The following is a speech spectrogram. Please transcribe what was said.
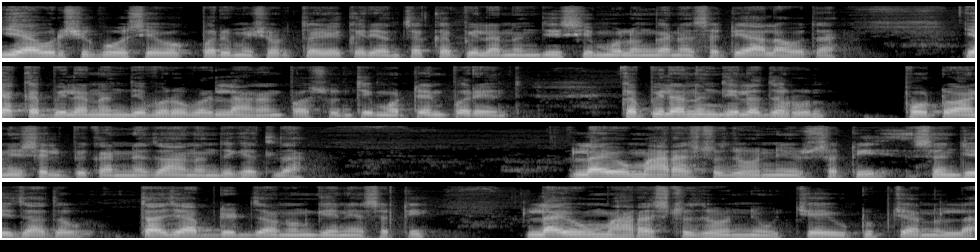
यावर्षी गोसेवक परमेश्वर तळेकर यांचा कपिलानंदी सीमोल्लंघनासाठी आला होता. या कपिलानंदीबरोबर लहानांपासून ते मोठ्यांपर्यंत कपिलानंदीला धरून फोटो आणि सेल्फी काढण्याचा आनंद घेतला. लाईव्ह महाराष्ट्र झोन न्यूजसाठी संजय जाधव. ताज्या अपडेट जाणून घेण्यासाठी लाईव्ह महाराष्ट्र झोन न्यूजच्या यूट्यूब चॅनलला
